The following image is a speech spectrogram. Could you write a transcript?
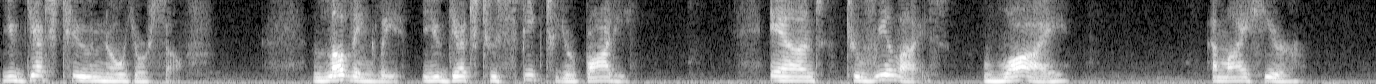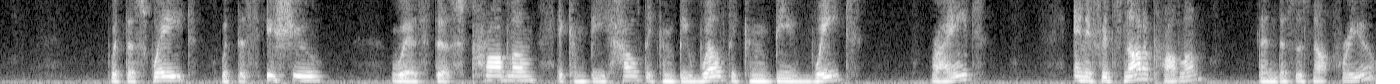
you get to know yourself. Lovingly, you get to speak to your body and to realize why am I here with this weight, with this issue, with this problem. It can be health, it can be wealth, it can be weight, right? And if it's not a problem, then this is not for you.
